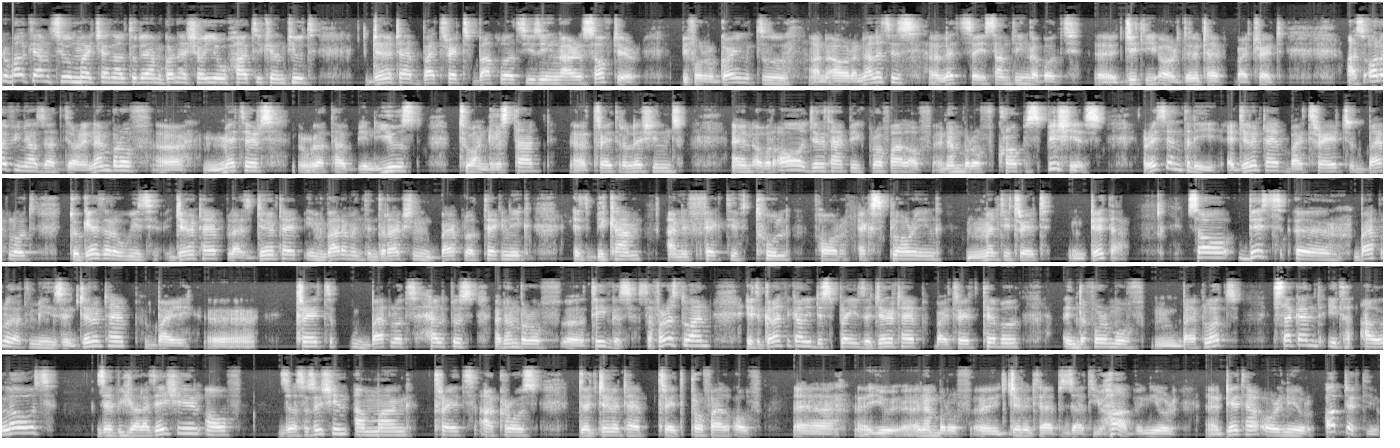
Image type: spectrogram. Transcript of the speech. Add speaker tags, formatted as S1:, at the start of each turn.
S1: and welcome to my channel. Today I'm gonna show you how to compute genotype by trait biplots using R software. Before going to on our analysis, uh, let's say something about uh, GT or genotype by trait. As all of you know that there are a number of uh, methods that have been used to understand uh, trait relations and overall genotypic profile of a number of crop species. Recently, a genotype by trait biplot together with genotype plus genotype environment interaction biplot technique has become an effective tool for exploring multi-trait data. So this uh, biplot that means genotype by uh, trait biplots help us a number of uh, things. The first one, it graphically displays the genotype by trait table in the form of um, biplots. Second, it allows the visualization of the association among traits across the genotype trait profile of you, a number of uh, genotypes that you have in your uh, data or in your objective.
